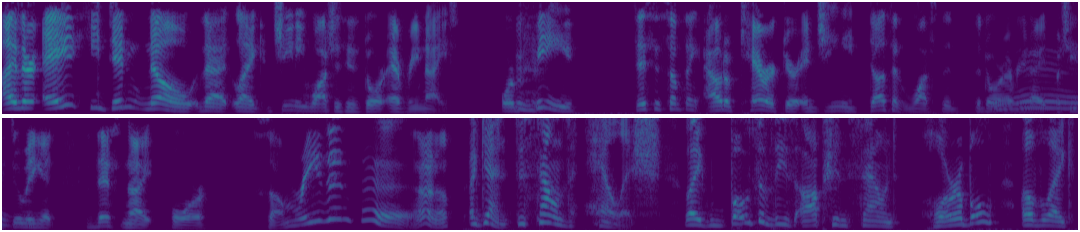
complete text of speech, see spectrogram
Either A, he didn't know that like Jeannie watches his door every night, or Mhm. B, this is something out of character and Jeannie doesn't watch the, the door every night, but she's Mm. doing it this night for some reason? Hmm. I don't know. Again, this sounds hellish. Like both of these options sound horrible of like,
